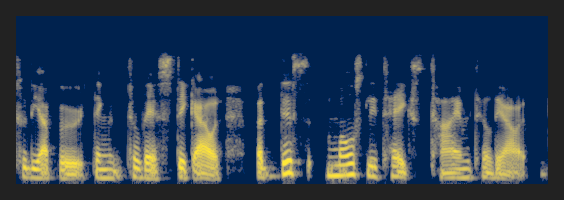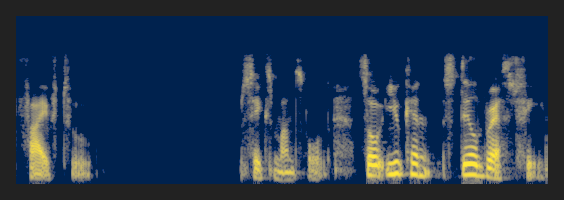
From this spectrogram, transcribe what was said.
to the upper thing till they stick out. But this mostly takes time till they are five to six months old. So you can still breastfeed.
